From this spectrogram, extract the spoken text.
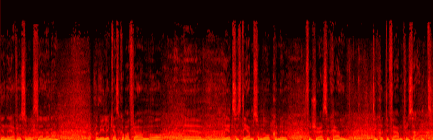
genererar från solcellerna. Och vi lyckas komma fram och, eh, i ett system som då kunde försörja sig själv till 75 procent.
